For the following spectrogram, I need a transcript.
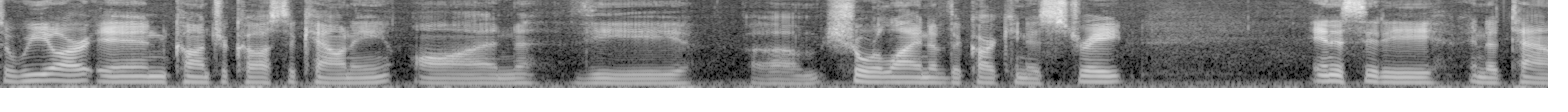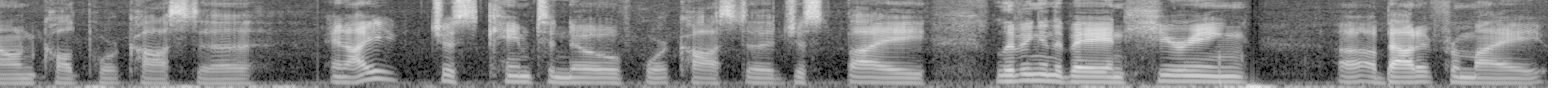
So we are in Contra Costa County on the um, shoreline of the Carquinez Strait in a city, in a town called Port Costa. And I just came to know Port Costa just by living in the Bay and hearing uh, about it from my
